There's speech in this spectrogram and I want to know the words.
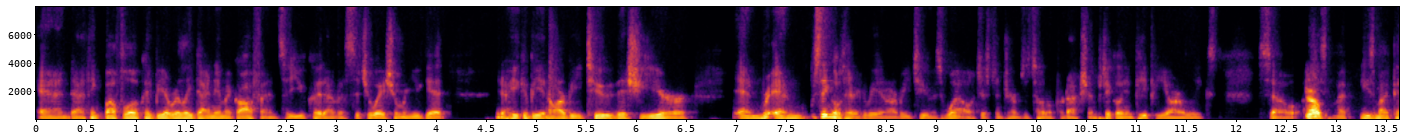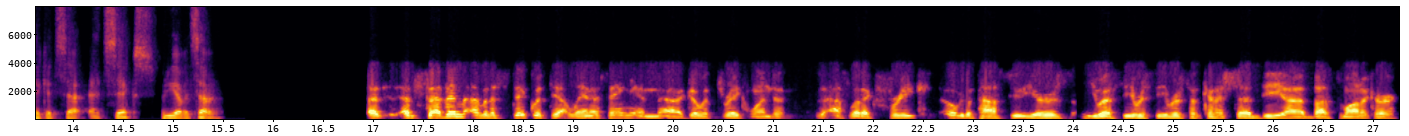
And I think Buffalo could be a really dynamic offense. So you could have a situation where you get, you know, he could be an RB2 this year and and Singletary could be an RB2 as well, just in terms of total production, particularly in PPR leagues. So yep. he's, my, he's my pick at set at six. What do you have at seven? At, at seven, I'm going to stick with the Atlanta thing and uh, go with Drake London the athletic freak. Over the past few years, USC receivers have kind of shed the uh, bust moniker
